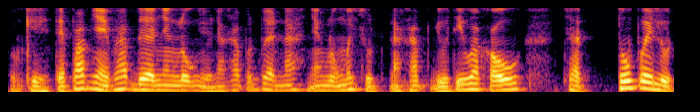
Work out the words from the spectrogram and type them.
โอเค แต่ภาพใหญ่ภาพเดือนยังลงอยู่นะครับเพื่อนๆนะยังลงไม่สุดนะครับอยู่ที่ว่าเขาจะทุบไปหลุด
